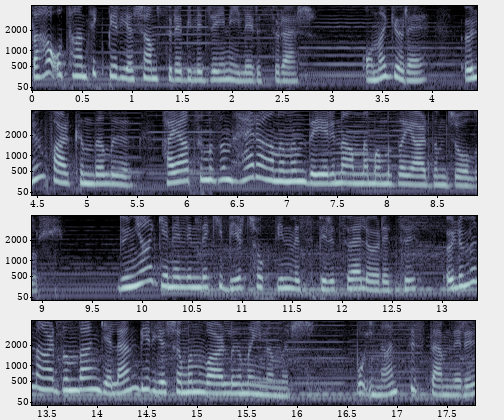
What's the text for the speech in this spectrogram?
daha otantik bir yaşam sürebileceğini ileri sürer. Ona göre ölüm farkındalığı hayatımızın her anının değerini anlamamıza yardımcı olur. Dünya genelindeki birçok din ve spiritüel öğreti, ölümün ardından gelen bir yaşamın varlığına inanır. Bu inanç sistemleri,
